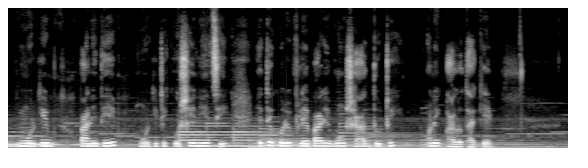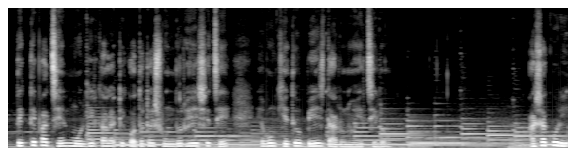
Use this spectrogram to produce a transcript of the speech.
মুরগির পানি দিয়ে মুরগিটি কষিয়ে নিয়েছি। এতে করে ফ্লেভার এবং স্বাদ দুটি অনেক ভালো থাকে। দেখতে পাচ্ছেন মুরগির কালারটি কতটা সুন্দর হয়ে এসেছে এবং খেতেও বেশ দারুণ হয়েছিল। আশা করি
